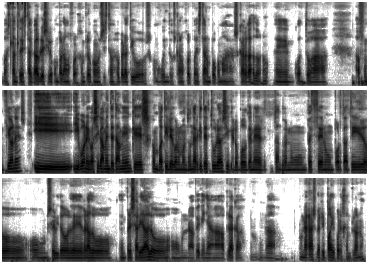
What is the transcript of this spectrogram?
bastante destacable si lo comparamos, por ejemplo, con sistemas operativos como Windows, que a lo mejor puede estar un poco más cargado, ¿no? En cuanto a, funciones. Y, bueno, y básicamente también que es compatible con un montón de arquitecturas y que lo puedo tener tanto en un PC, en un portátil o, un servidor de grado empresarial o, una pequeña placa, una una Raspberry Pi, por ejemplo, ¿no?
